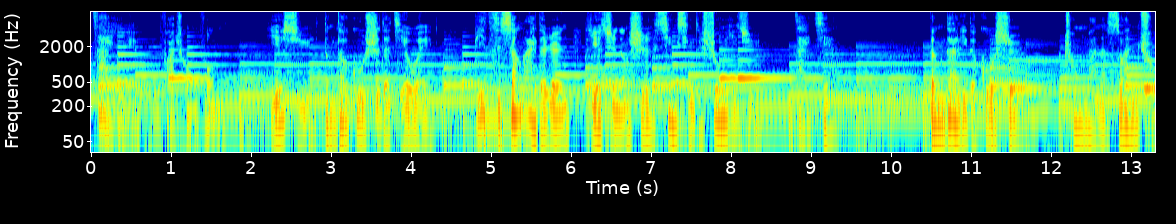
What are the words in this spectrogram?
再也无法重逢。也许等到故事的结尾，彼此相爱的人也只能是悻悻地说一句再见。等待里的故事，充满了酸楚。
